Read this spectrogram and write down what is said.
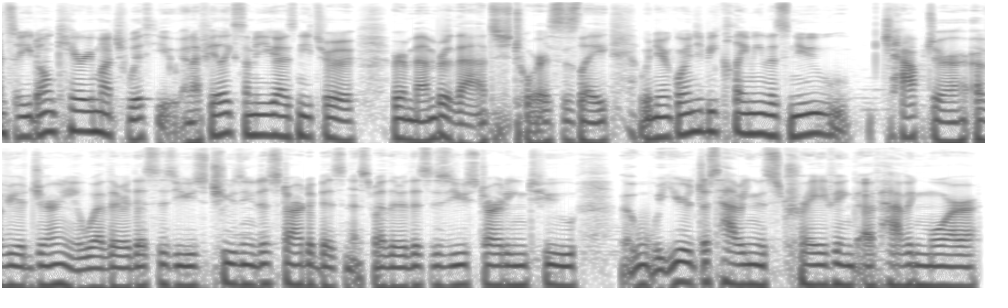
And so you don't carry much with you. And I feel like some of you guys need to remember that, Taurus, is like when you're going to be claiming this new chapter of your journey, whether this is you choosing to start a business, whether this is you starting to, you're just having this craving of having more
